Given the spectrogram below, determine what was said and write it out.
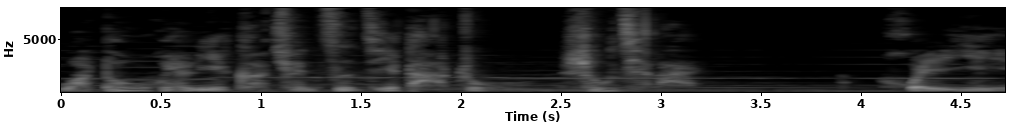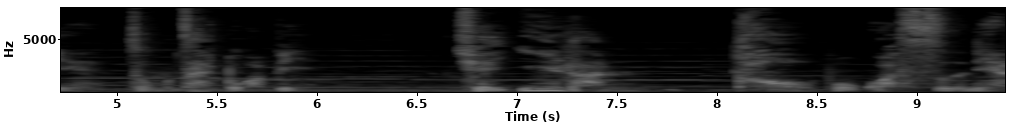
我都会立刻劝自己打住，收起来。回忆总在躲避，却依然逃不过思念。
